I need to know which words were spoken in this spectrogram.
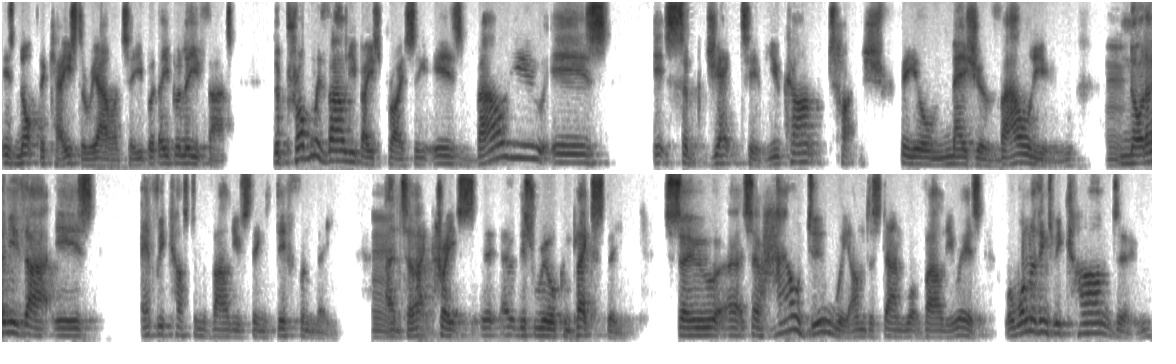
is not the case, the reality, but they believe that. The problem with value-based pricing is value is it's subjective. You can't touch, feel, measure value. Mm. Not only that is every customer values things differently, mm. and so that creates uh, uh, this real complexity. So, uh, so how do we understand what value is? Well, one of the things we can't do,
